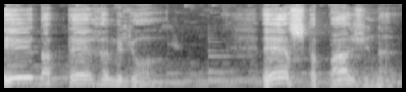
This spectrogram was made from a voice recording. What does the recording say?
e da terra melhor. Esta página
